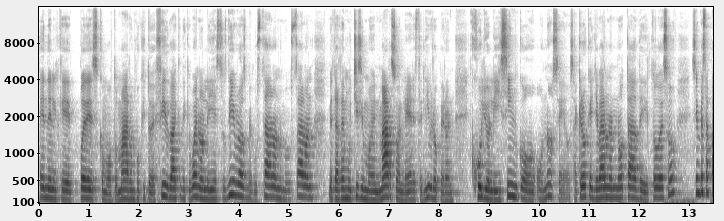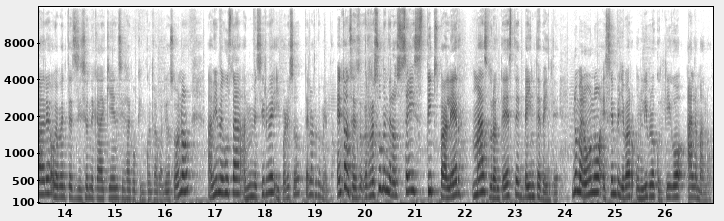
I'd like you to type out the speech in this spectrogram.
en el que puedes como tomar un poquito de feedback de que, bueno, leí estos libros, me gustaron, no me gustaron, me tardé muchísimo en marzo en leer este libro, pero en julio leí cinco o no sé, o sea, creo que llevar una nota de todo eso siempre está padre, obviamente es decisión de cada quien si es algo que encuentra valioso o no, a mí me gusta, a mí me sirve y por eso te lo recomiendo. Entonces, resumen de los seis tips para leer más durante este 2020. Número uno es siempre llevar un libro contigo a la mano.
